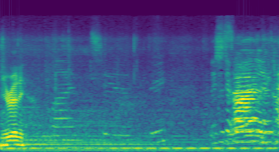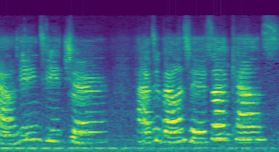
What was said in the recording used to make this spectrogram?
When you're ready. One, two, three. Mr. R, the accounting teacher, had to balance his accounts.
